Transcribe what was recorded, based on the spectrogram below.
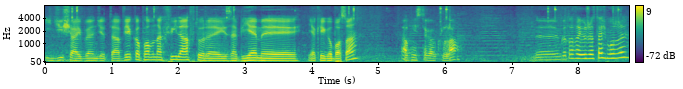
I dzisiaj będzie ta wiekopomna chwila, w której zabijemy jakiego bossa? Ognistego króla. Yy, gotowe już jesteś może?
